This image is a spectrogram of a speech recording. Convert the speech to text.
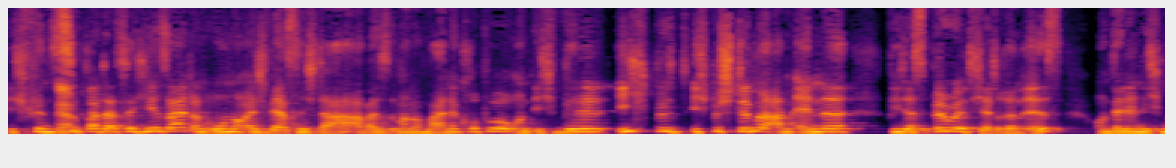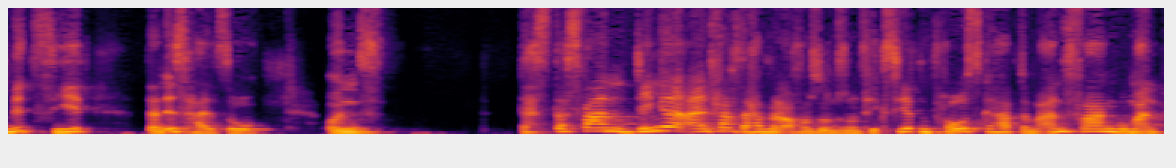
Ich finde es Ja. super, dass ihr hier seid und ohne euch wäre es nicht da, aber es ist immer noch meine Gruppe und ich will, ich, ich bestimme am Ende, wie der Spirit hier drin ist. Und wenn ihr nicht mitzieht, dann ist halt so. Und das, das waren Dinge einfach, da haben wir auch so, so einen fixierten Post gehabt am Anfang, wo man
